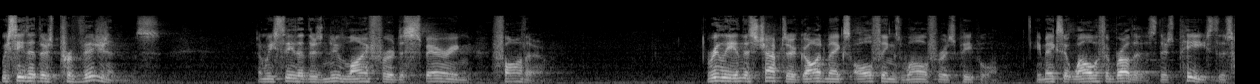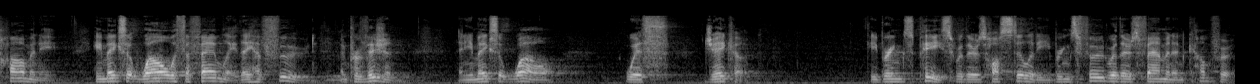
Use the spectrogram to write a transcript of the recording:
We see that there's provisions. And we see that there's new life for a despairing father. Really, in this chapter, God makes all things well for his people. He makes it well with the brothers. There's peace, there's harmony. He makes it well with the family. They have food and provision. And he makes it well with Jacob. He brings peace where there's hostility. He brings food where there's famine and comfort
